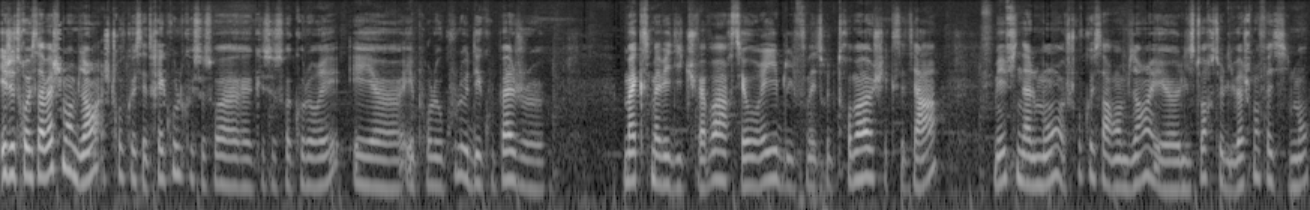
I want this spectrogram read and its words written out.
Et j'ai trouvé ça vachement bien. Je trouve que c'est très cool que ce soit, que ce soit coloré. Et, euh, et pour le coup, le découpage, euh, Max m'avait dit Tu vas voir, c'est horrible, ils font des trucs trop moches, etc. Mais finalement, je trouve que ça rend bien et euh, l'histoire se lit vachement facilement.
